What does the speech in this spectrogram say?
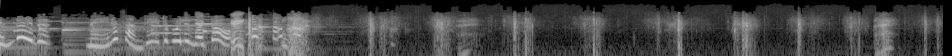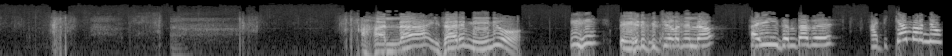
എന്താ ഇത്? നേരെ സന്ധ്യയായിട്ട് പോലും ഇല്ലട്ടോ അല്ല ഇതാരും മീനുവോ? പേടിപ്പിച്ചു കളഞ്ഞല്ലോ. ഐ ഇതെന്താ അടിക്കാൻ പറഞ്ഞു.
